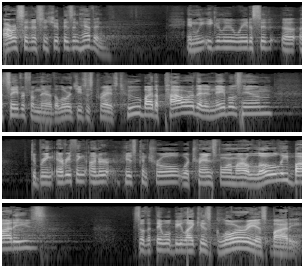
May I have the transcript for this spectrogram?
our citizenship is in heaven. And we eagerly await a, uh, a Savior from there, the Lord Jesus Christ, who, by the power that enables him to bring everything under his control, will transform our lowly bodies so that they will be like his glorious body.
